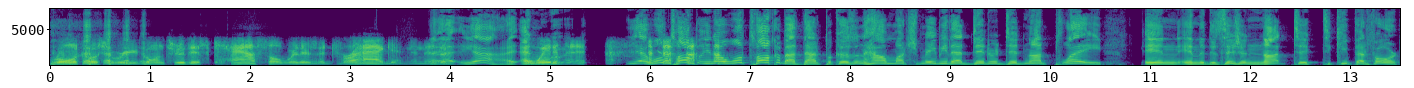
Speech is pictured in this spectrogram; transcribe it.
roller coaster where you're going through this castle where there's a dragon and there's a Uh, yeah, oh, and wait a minute yeah, we'll talk. You know, we'll talk about that because and how much maybe that did or did not play in in the decision not to to keep that forward.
